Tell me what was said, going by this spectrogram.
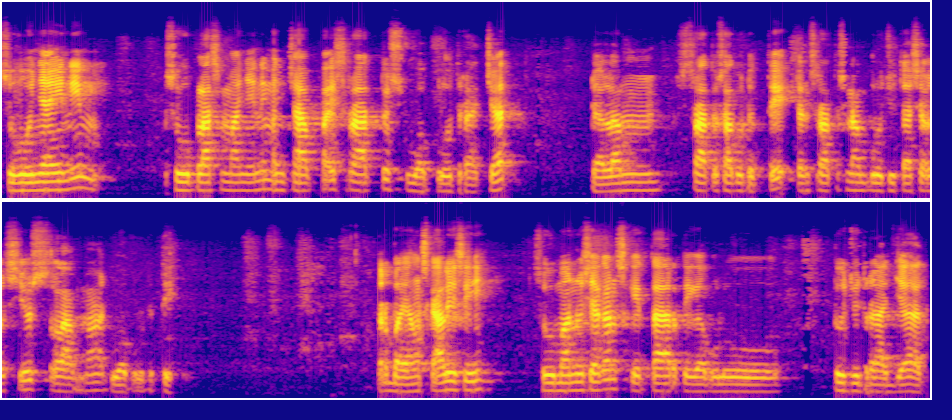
Suhunya ini suhu plasmanya ini mencapai 120 derajat dalam 101 detik dan 160 juta Celcius selama 20 detik. Terbayang sekali sih, suhu manusia kan sekitar 37 derajat.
